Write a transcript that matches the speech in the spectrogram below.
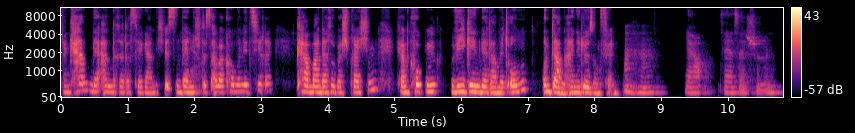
dann kann der andere das ja gar nicht wissen. Wenn ich das aber kommuniziere, kann man darüber sprechen, kann gucken, wie gehen wir damit um und dann eine Lösung finden. Mhm. Ja, sehr, sehr schön.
